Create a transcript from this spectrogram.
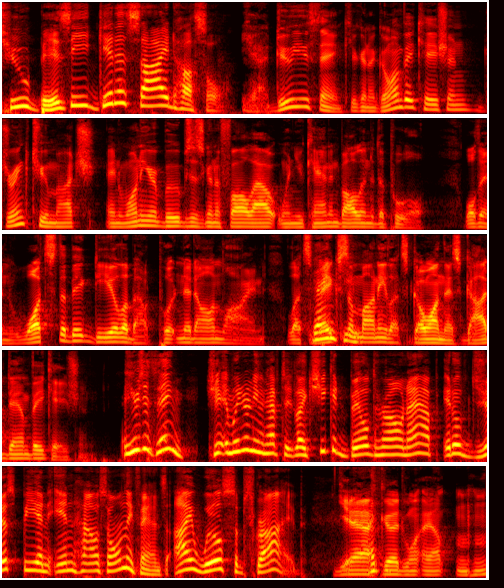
too busy. Get a side hustle. Yeah. Do you think you're going to go on vacation, drink too much, and one of your boobs is going to fall out when you cannonball into the pool? Well, then what's the big deal about putting it online? Let's Thank make some money. Let's go on this goddamn vacation. Here's the thing. She, and we don't even have to like she could build her own app. It'll just be an in-house OnlyFans. I will subscribe. Yeah, good one. Yeah, mm-hmm.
